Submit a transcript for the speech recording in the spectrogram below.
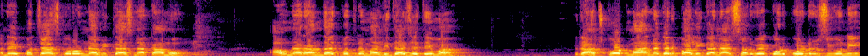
અને પચાસ કરોડના વિકાસના કામો આવનારા અંદાજપત્રમાં લીધા છે તેમાં રાજકોટ મહાનગરપાલિકાના સર્વે કોર્પોરેટરશ્રીઓની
